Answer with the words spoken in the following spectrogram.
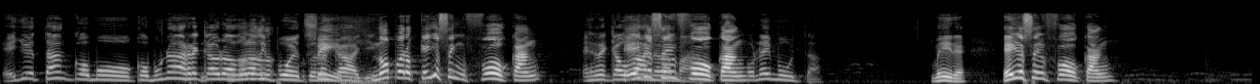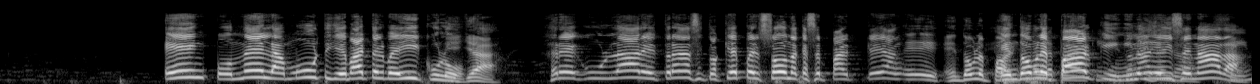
Ellos están como, como una recaudadora de impuestos en la calle. No, pero que ellos se enfocan. En recaudar Ellos se enfocan. poner multa. Mire, ellos se enfocan en poner la multa y llevarte el vehículo. Y ya. Regular el tránsito. Aquí hay personas que se parquean eh, en doble parking, en doble parking, y, nadie dice nada.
